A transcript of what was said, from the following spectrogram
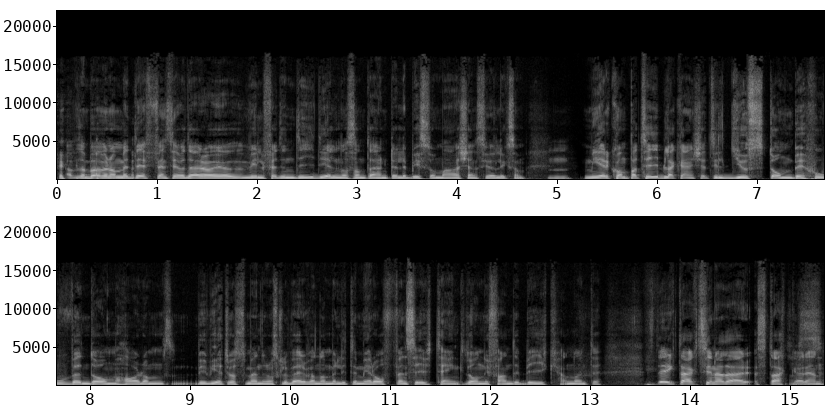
Ja, de behöver någon med defensiva, där har jag Wilfred Ndidi eller något sånt där, eller Bissoma känns ju liksom Mm. mer kompatibla kanske till just de behoven de har. De, vi vet ju vad som händer om de skulle värva någon med lite mer offensivt tänk. Donny van de Beek, han har inte stärkt aktierna där, stackaren.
